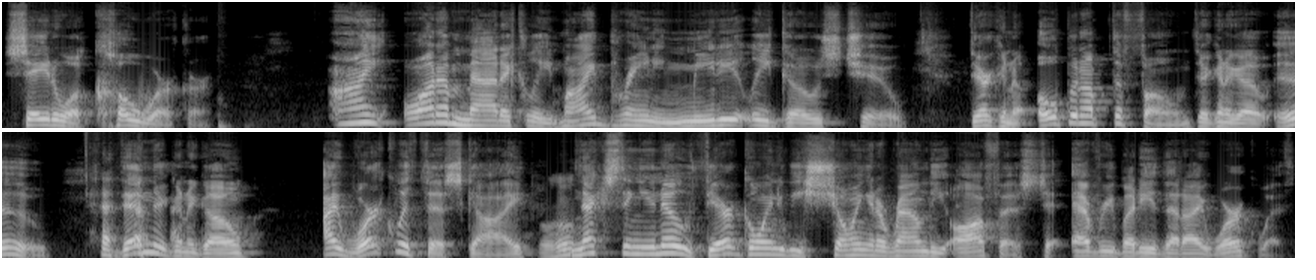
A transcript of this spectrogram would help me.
say to a coworker, I automatically, my brain immediately goes to, they're going to open up the phone, they're going to go, ooh, then they're going to go, I work with this guy. Mm-hmm. Next thing you know, they're going to be showing it around the office to everybody that I work with.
